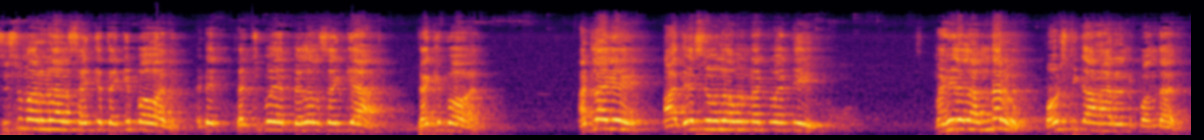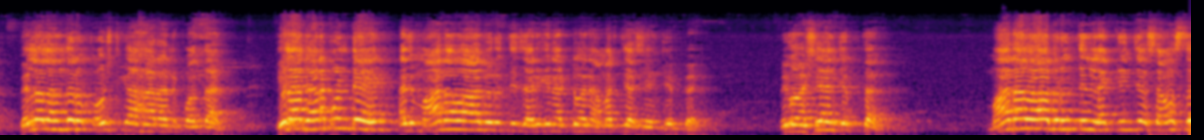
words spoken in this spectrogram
శిశు మరణాల సంఖ్య తగ్గిపోవాలి. అంటే చచ్చిపోయే పిల్లల సంఖ్య తగ్గిపోవాలి. అట్లాగే ఆ దేశంలో ఉన్నటువంటి మహిళలందరూ పౌష్టికాహారాన్ని పొందాలి. పిల్లలందరూ పౌష్టికాహారాన్ని పొందాలి. ఇలా అనుకుంటే అది మానవాభివృద్ధి జరిగినట్టు అని అమర్త్యాసేన్ చెప్పాడు. మీకు విషయాన్ని చెప్తాను. మానవాభివృద్ధిని లెక్కించే సంస్థ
